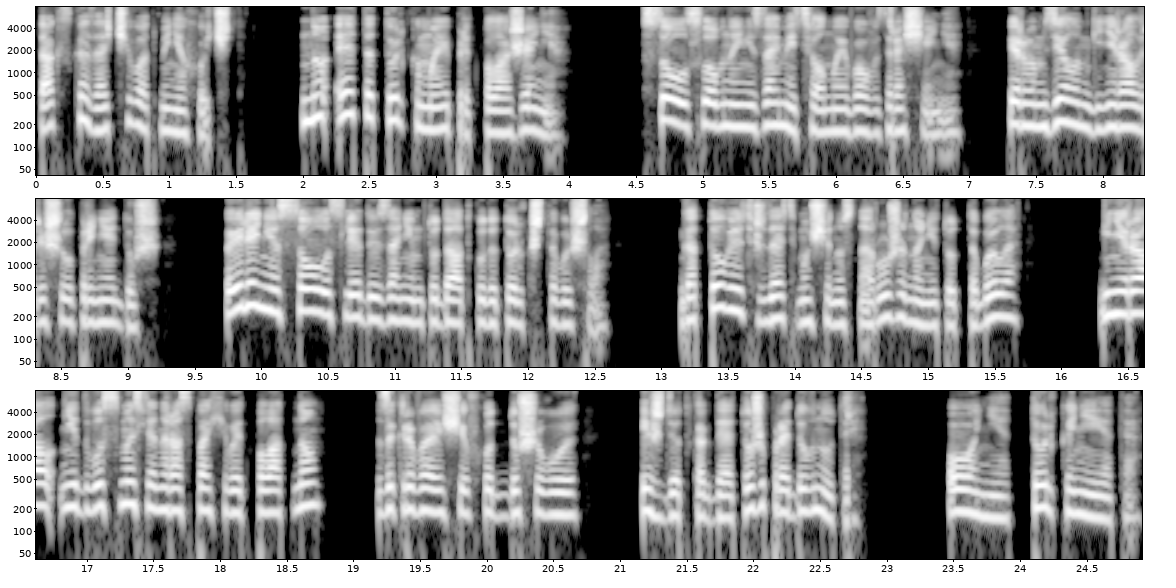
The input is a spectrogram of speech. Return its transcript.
так сказать, чего от меня хочет. Но это только мои предположения. Соул словно и не заметил моего возвращения. Первым делом генерал решил принять душ. Появление Соула, следуя за ним туда, откуда только что вышла. Готовлюсь ждать мужчину снаружи, но не тут-то было. Генерал недвусмысленно распахивает полотно, закрывающее вход в душевую, и ждет, когда я тоже пройду внутрь. О, нет, только не это.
